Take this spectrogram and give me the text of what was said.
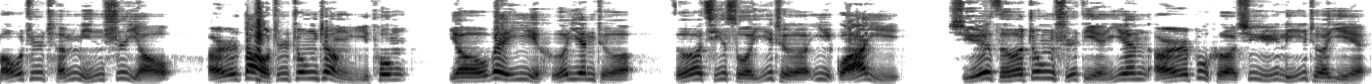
谋之臣民师友，而道之中正以通。有未易何焉者，则其所疑者亦寡矣。学则忠实典焉，而不可虚于理者也。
